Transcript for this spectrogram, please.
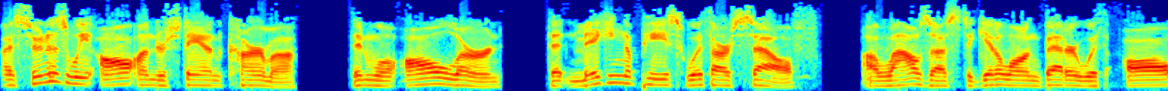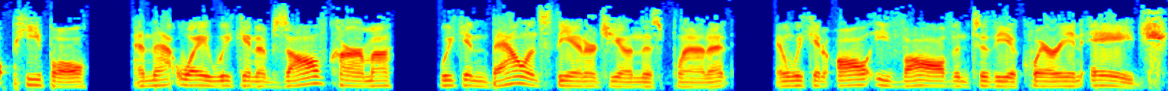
As soon as we all understand karma, then we'll all learn that making a peace with ourself allows us to get along better with all people, and that way we can absolve karma, we can balance the energy on this planet, and we can all evolve into the Aquarian age.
